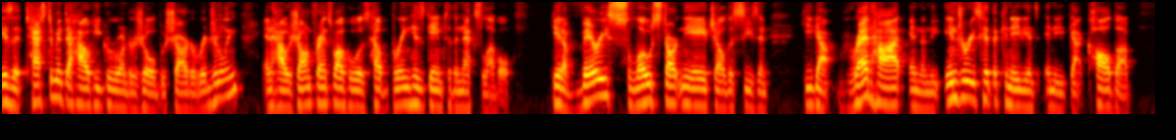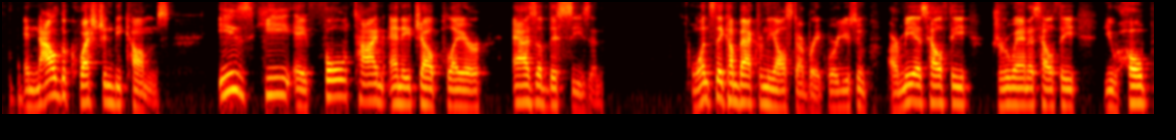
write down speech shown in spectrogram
is a testament to how he grew under Joel Bouchard originally and how Jean Francois Houle has helped bring his game to the next level. He had a very slow start in the AHL this season. He got red hot, and then the injuries hit the Canadiens, and he got called up. And now the question becomes is he a full time NHL player as of this season. Once they come back from the All Star break, where you assume Armia is healthy, Drouin is healthy, you hope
